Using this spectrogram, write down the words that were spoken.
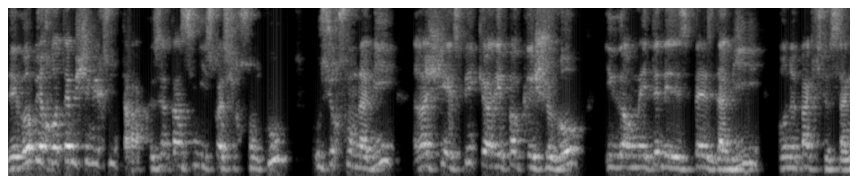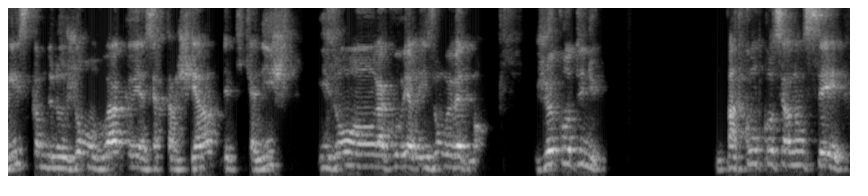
Que cet insigne soit sur son cou ou sur son habit. Rachid explique qu'à l'époque, les chevaux, ils leur mettaient des espèces d'habits pour ne pas qu'ils se salissent. Comme de nos jours, on voit qu'il y a certains chiens, des petits caniches, ils ont la couverture, ils ont le vêtement. Je continue. Par contre, concernant ces.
